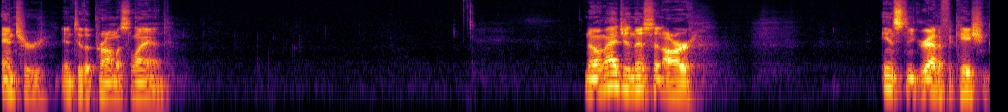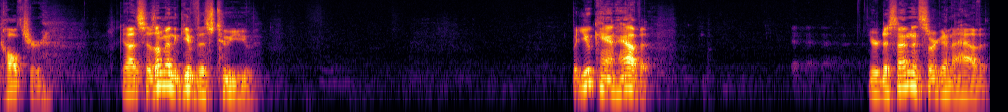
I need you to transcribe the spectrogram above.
enter into the promised land. Now imagine this in our instant gratification culture. God says, I'm going to give this to you. But you can't have it. Your descendants are going to have it.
